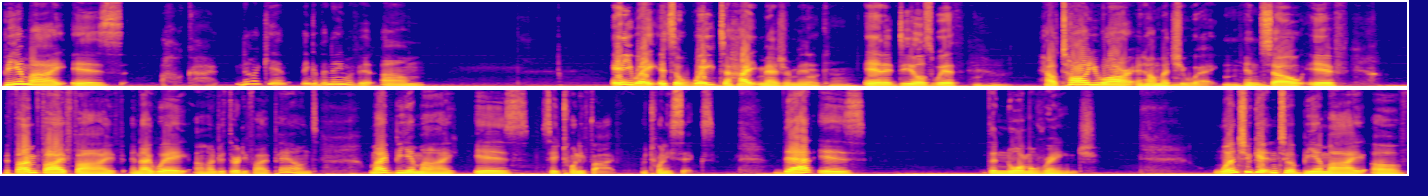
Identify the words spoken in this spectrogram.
BMI is, oh God, no, I can't think of the name of it. Um, anyway, it's a weight to height measurement. Okay. And it deals with mm-hmm. how tall you are and how mm-hmm. much you mm-hmm. weigh. Mm-hmm. And so if if I'm five five and I weigh 135 pounds, my BMI is say 25 or 26. That is the normal range. Once you get into a BMI of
